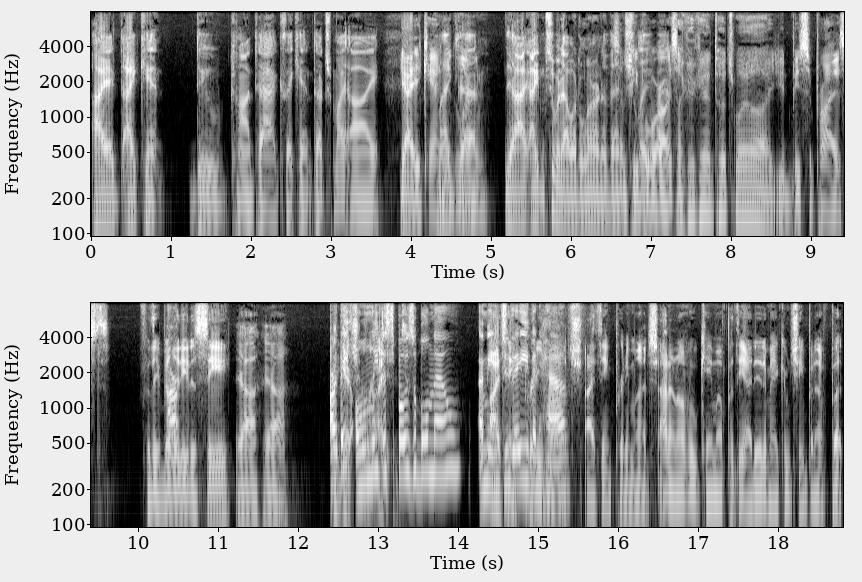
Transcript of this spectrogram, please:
I I can't do contacts. I can't touch my eye Yeah, you can. like You'd that. learn. Yeah, I, I'm assuming I would learn eventually. Some people were but- always like, I can't touch my eye. You'd be surprised for the ability to see. Yeah, yeah. Are they only right. disposable now? I mean, I do they even pretty have? Much. I think pretty much. I don't know who came up with the idea to make them cheap enough, but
